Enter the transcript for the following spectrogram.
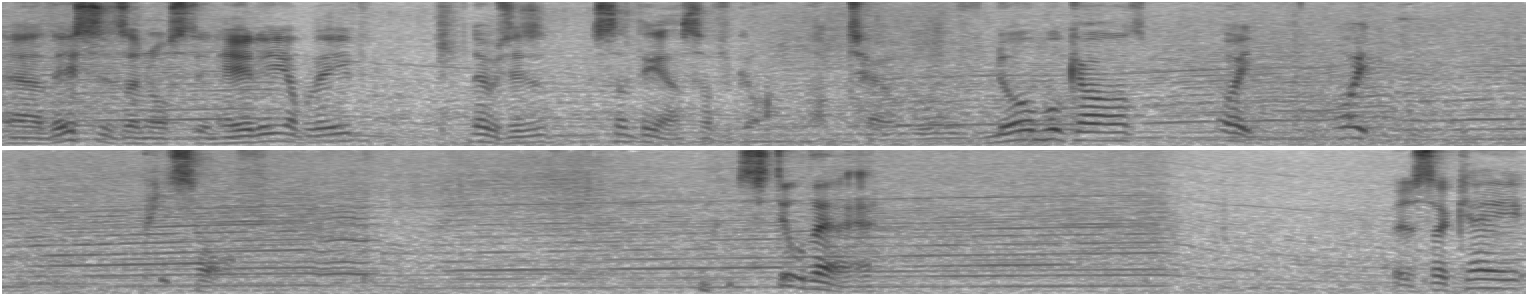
Now this is an Austin Healey, I believe. No, it isn't. Something else. I forgot. I'm terrible with normal cars. Wait, wait. Piss off. Still there. But it's okay.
